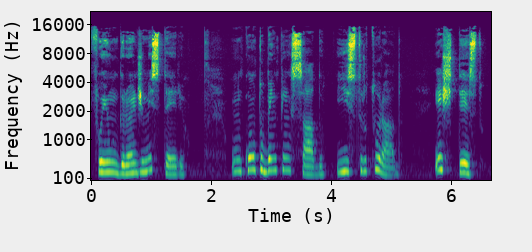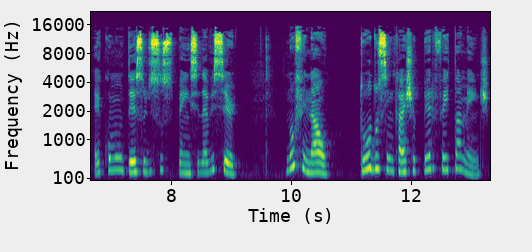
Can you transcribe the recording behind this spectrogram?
foi um grande mistério. Um conto bem pensado e estruturado. Este texto é como um texto de suspense deve ser. No final, tudo se encaixa perfeitamente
